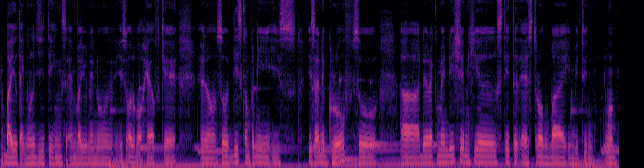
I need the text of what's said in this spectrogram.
biotechnology things and bio nano is all about healthcare you know. So this company is is under growth. So uh, the recommendation here stated as strong buy in between 1.2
